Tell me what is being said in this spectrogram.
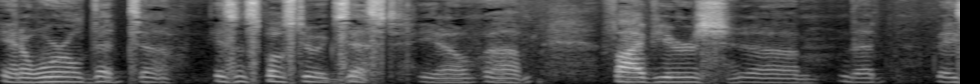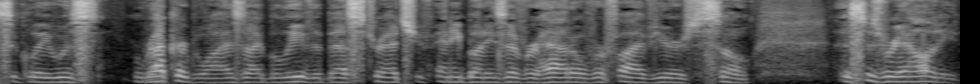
in a world that uh, isn't supposed to exist. You know, um, five years um, that basically was record-wise, I believe, the best stretch if anybody's ever had over five years. So, this is reality.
